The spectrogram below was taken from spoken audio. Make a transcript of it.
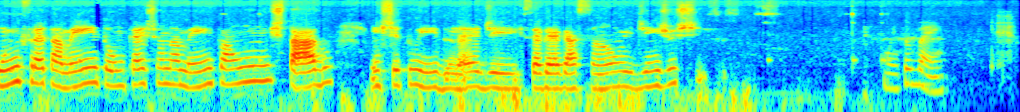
um enfrentamento, um questionamento a um Estado instituído né, de segregação e de injustiças. Muito bem.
